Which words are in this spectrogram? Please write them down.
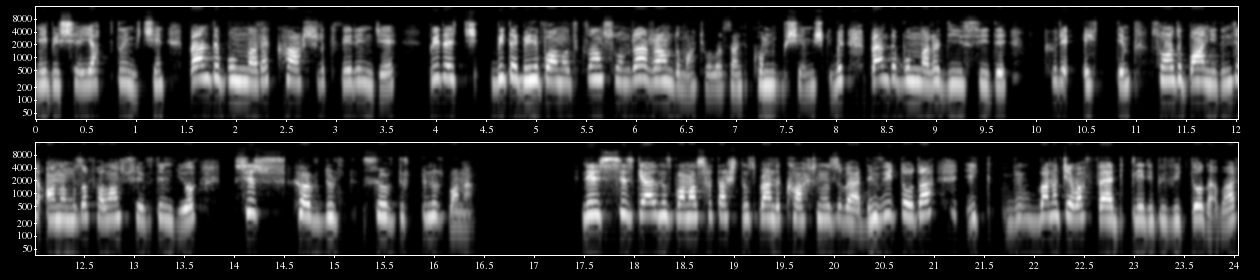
ne bir şey yaptığım için ben de bunlara karşılık verince bir de bir de beni banladıktan sonra random atıyorlar sanki komik bir şeymiş gibi. Ben de bunlara DC'de küfür ettim. Sonra da ban yedim diye anamıza falan sövdüm diyor. Siz sövdürt, sövdürttünüz bana. Ne siz geldiniz bana sataştınız ben de karşınızı verdim. Videoda ilk bana cevap verdikleri bir video da var.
